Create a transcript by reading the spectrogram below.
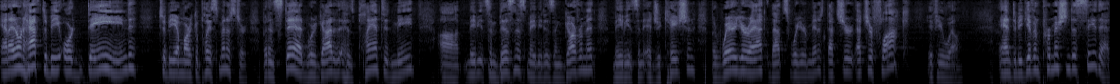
and I don't have to be ordained to be a marketplace minister. But instead, where God has planted me, uh, maybe it's in business, maybe it is in government, maybe it's in education. But where you're at, that's where your that's your that's your flock, if you will. And to be given permission to see that,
